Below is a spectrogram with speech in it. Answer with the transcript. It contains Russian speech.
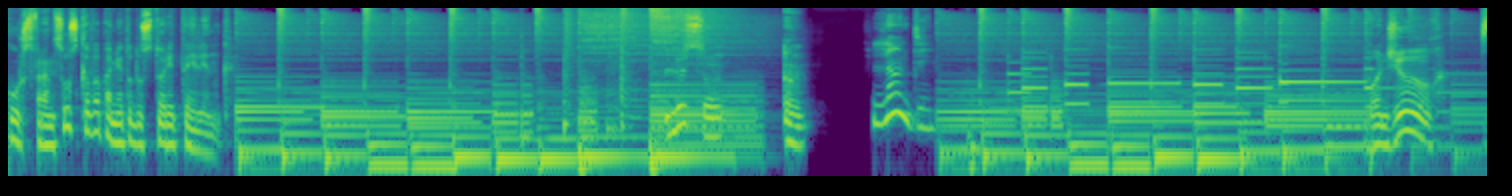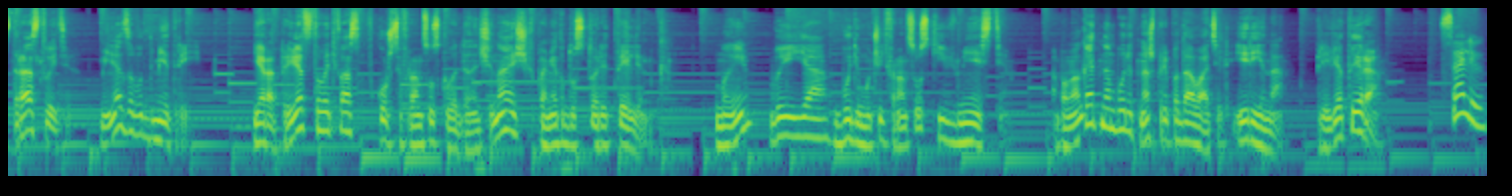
Курс французского по методу Storytelling. Leçon 1 Lundi. Bonjour! Здравствуйте! Меня зовут Дмитрий. Я рад приветствовать вас в курсе французского для начинающих по методу Storytelling. Мы, вы и я, будем учить французский вместе. А помогать нам будет наш преподаватель Ирина. Привет, Ира! Салют!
